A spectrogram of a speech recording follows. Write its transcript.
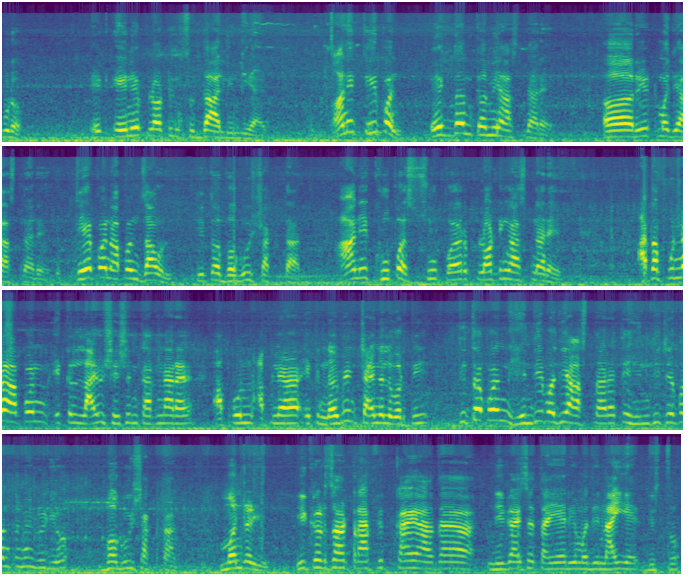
पुढं एक एन ए प्लॉटिंग सुद्धा आलेली आहे. आणि ती पण एकदम कमी असणार आहे. रेटमध्ये असणार आहे. ते पण आपण जाऊन तिथं बघू शकतात. आणि खूपच सुपर प्लॉटिंग असणार आहे. आता पुन्हा आपण एक लाईव्ह सेशन करणार आहे. आपण आपल्या एक नवीन चॅनलवरती तिथं पण हिंदीमध्ये असणार आहे. ते हिंदीचे पण तुम्ही व्हिडिओ बघू शकतात. मंडळी इकडचा ट्रॅफिक काय आता निघायचं तयारीमध्ये नाही आहे दिसतो.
